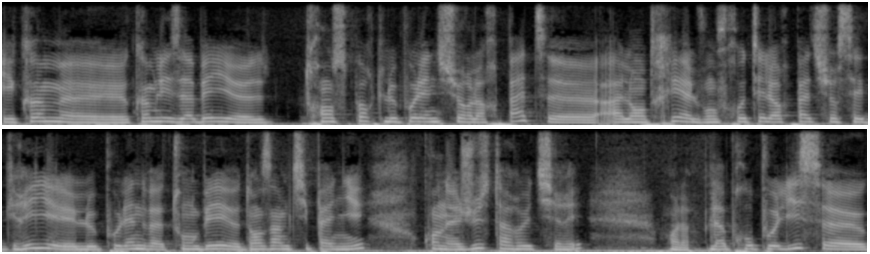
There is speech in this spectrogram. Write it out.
et comme, euh, comme les abeilles transportent le pollen sur leurs pattes. Euh, à l'entrée, elles vont frotter leurs pattes sur cette grille et le pollen va tomber euh, dans un petit panier qu'on a juste à retirer. Voilà. La propolis, euh,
